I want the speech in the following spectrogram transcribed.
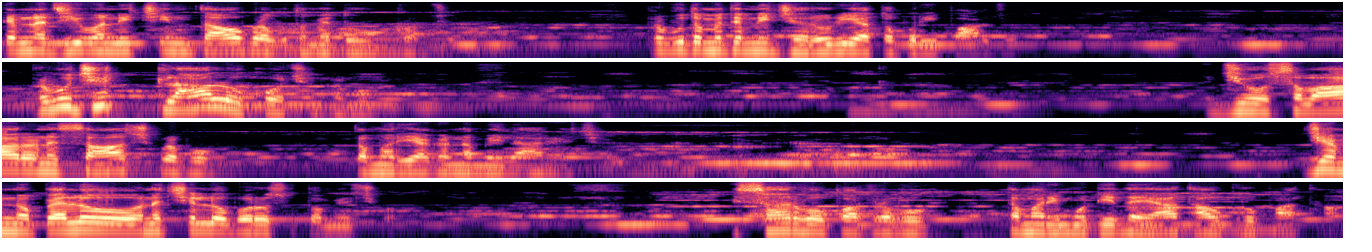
તેમના જીવનની ચિંતાઓ પ્રભુ તમે દૂર કરજો. પ્રભુ, તમે તેમની જરૂરિયાતો પૂરી પાડજો. પ્રભુ, જેટલા લોકો છે પ્રભુ. જેઓ સવાર અને સાંજ પ્રભુ, તમારી આગળના મેલા રહે છે. જેમનો પહેલો અને છેલ્લો ભરોસો તમે છો. સર્વ પર પ્રભુ, તમારી મોટી દયા થાવ, કૃપા થાવ.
